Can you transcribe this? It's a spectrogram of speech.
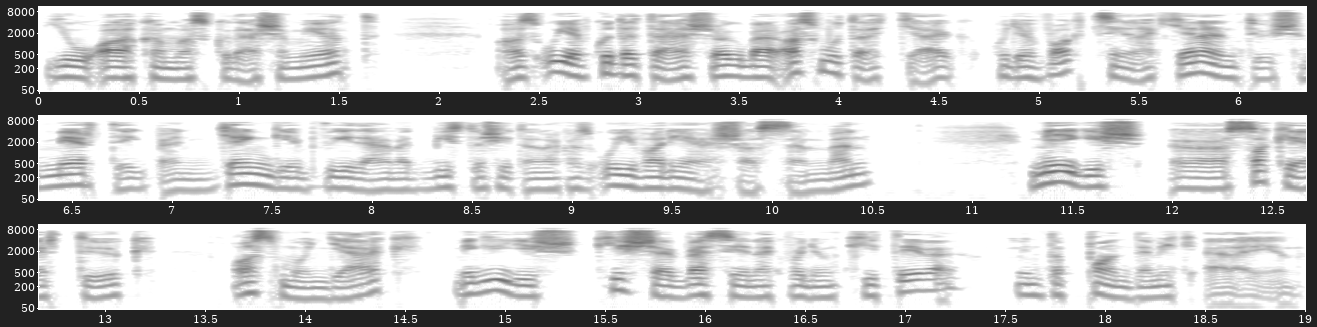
jó alkalmazkodása miatt. Az újabb kutatások bár azt mutatják, hogy a vakcinák jelentős mértékben gyengébb védelmet biztosítanak az új variánssal szemben, mégis ö, szakértők azt mondják, még így is kisebb veszélynek vagyunk kitéve, mint a pandemik elején.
